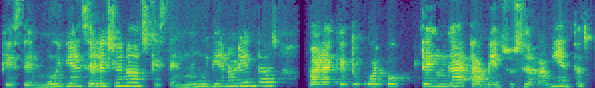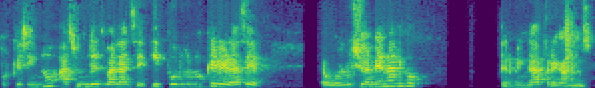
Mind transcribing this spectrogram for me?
que estén muy bien seleccionados, que estén muy bien orientados para que tu cuerpo tenga también sus herramientas, porque si no hace un desbalance y por uno querer hacer evolución en algo, termina fregándose,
